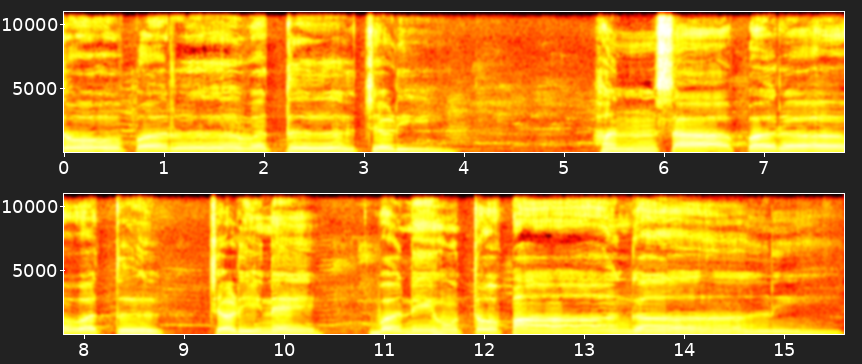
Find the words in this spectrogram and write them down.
તો પર્વત ચડી. હંસા પર્વત ચડીને બની હું તો પાંગણી.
